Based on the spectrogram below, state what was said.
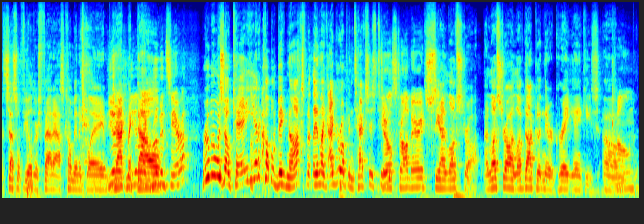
Cecil Fielder's fat ass come in and play. You Jack didn't, McDowell. like Ruben Sierra, Ruben was okay. He had a couple big knocks, but then like I grew up in Texas too. Darryl Strawberry, See, I love Straw. I love Straw. I love Doc Gooden. They were great Yankees. Um, Cone.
